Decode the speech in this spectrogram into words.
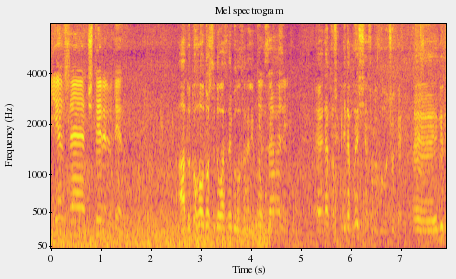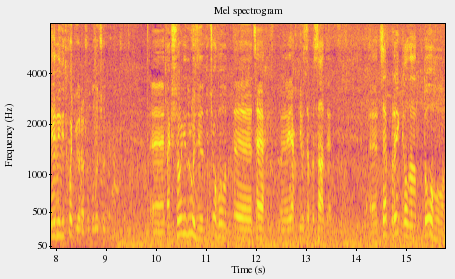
є вже 4 людини. А до того досвіду у вас не було взагалі. Ні, взагалі. Е, Йдемо трошки підійде ближче, щоб було чути. Е, Ти не відходь, Юра, щоб було чути. Е, Так, шановні друзі, до чого от, е, це е, я хотів записати? Е, Це приклад того,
